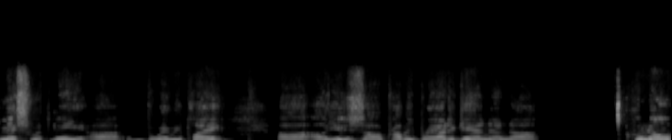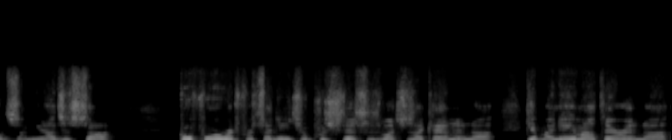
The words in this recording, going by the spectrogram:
mix with me. Uh, the way we play, uh, I'll use uh, probably Brad again, and uh, who knows? I mean, I'll just uh, go forward. First, I need to push this as much as I can and uh, get my name out there, and uh,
